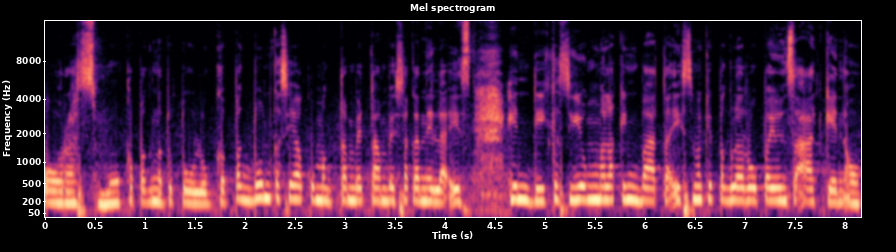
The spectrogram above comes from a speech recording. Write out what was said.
oras mo kapag natutulog. Kapag doon kasi ako magtambay-tambay sa kanila is hindi kasi yung malaking bata is makipaglaro pa yun sa akin. O,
